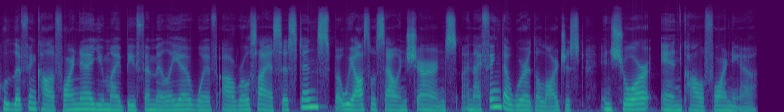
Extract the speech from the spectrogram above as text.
who live in California, you might be familiar with our roadside assistance, but we also sell insurance. And I think that we're the largest insurer in California,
